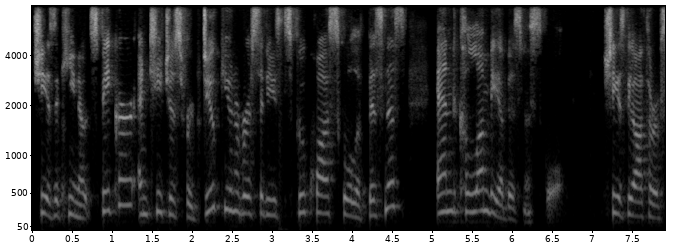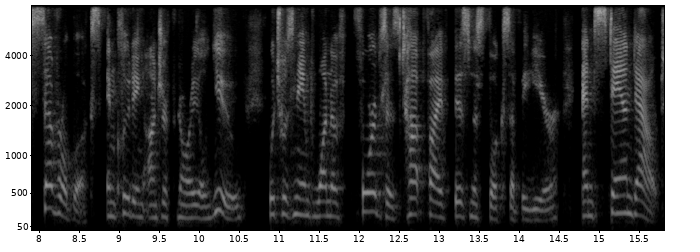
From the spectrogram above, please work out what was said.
She is a keynote speaker and teaches for Duke University's Fuqua School of Business and Columbia Business School. She is the author of several books, including Entrepreneurial You, which was named one of Forbes's top five business books of the year, and Stand Out,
